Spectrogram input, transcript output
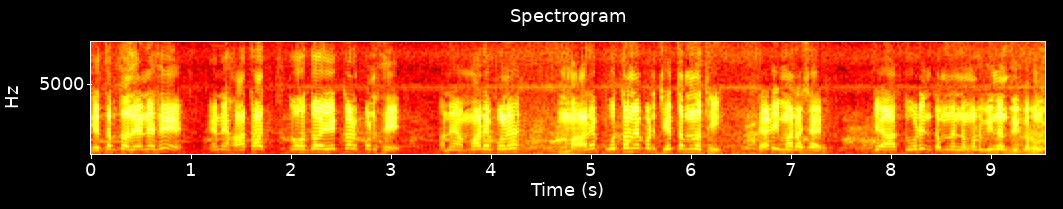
છેતર તો- એને છે એને હાથ હાથ દોહ દોહ એકડ પણ છે. અને અમારે પણ મારે પોતાને પણ છેતર નથી. ડેડી મારા સાહેબ? બે હાથ દોડીને તમને નંબર વિનંતી કરું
